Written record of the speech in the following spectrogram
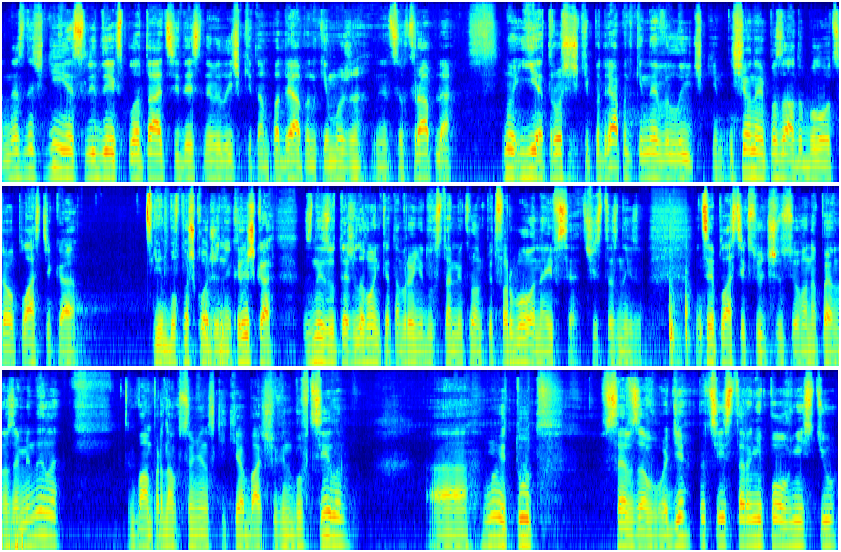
Незначні сліди експлуатації, десь невеличкі там подряпинки, може, не це крапля. Ну, є трошечки подряпинки невеличкі. І ще в неї позаду було цього пластика. Він був пошкоджений кришка. Знизу теж легонька, там в районі 200 мікрон підфарбована і все, чисто знизу. Цей пластик, судячи з напевно, замінили. Бампер на аукціоні, наскільки я бачу, він був цілим. Е, ну і тут все в заводі по цій стороні повністю.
